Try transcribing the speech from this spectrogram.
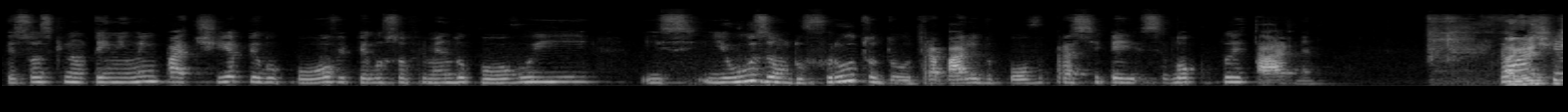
Pessoas que não têm nenhuma empatia pelo povo e pelo sofrimento do povo e, e, e usam do fruto do trabalho do povo para se, se locupletar, né? Então, A acho que é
